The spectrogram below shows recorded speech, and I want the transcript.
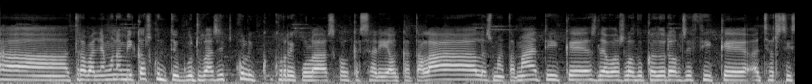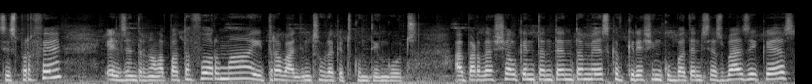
eh, treballem una mica els continguts bàsics curriculars, el que seria el català, les matemàtiques, llavors l'educadora els hi fica exercicis per fer, ells entren a la plataforma i treballen sobre aquests continguts. A part d'això, el que intentem també és que adquireixin competències bàsiques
